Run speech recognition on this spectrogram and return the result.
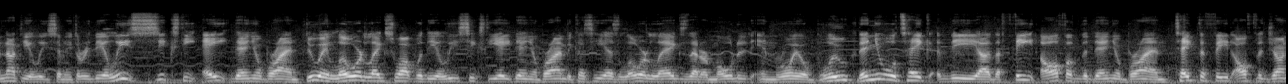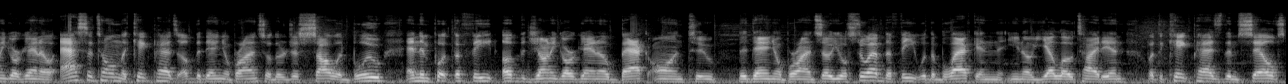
not the Elite 73, the Elite 68 Daniel Bryan, do a lower leg swap with the Elite 68 Daniel Bryan because he has lower legs that are molded in royal blue. Then you will take the uh, the feet off of the Daniel Bryan, take the feet off the Johnny Gargano, acetone the kick pads of the Daniel Bryan so they're just solid blue, and then put the feet of the Johnny Gargano back onto the Daniel Bryan. So you'll still have the feet with the black and you know yellow tied in, but the kick pads themselves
